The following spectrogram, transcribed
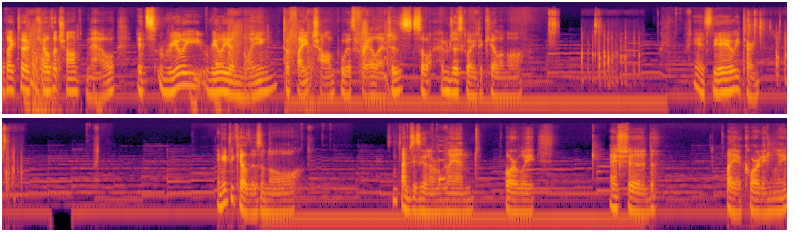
I'd like to kill the Chomp now. It's really, really annoying to fight Chomp with frail edges, so I'm just going to kill him off. Yeah, it's the AoE turn. I need to kill this Gnoll. Sometimes he's gonna land poorly. I should play accordingly.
